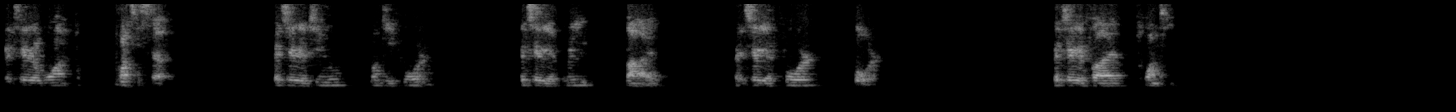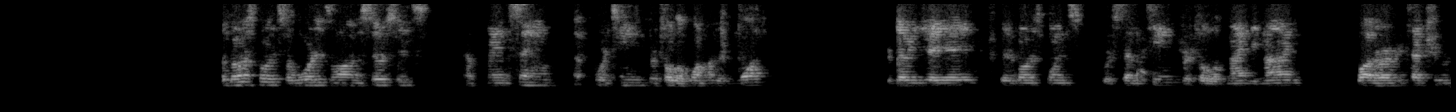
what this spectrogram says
criteria one, twenty-seven. Criteria two, twenty-four. Criteria three, five. Criteria four, four. Criteria five, twenty. The bonus points awarded to Long Associates the same at fourteen for a total of one hundred and one. For WJA, their bonus points were seventeen for a total of ninety-nine. Wilder Architecture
